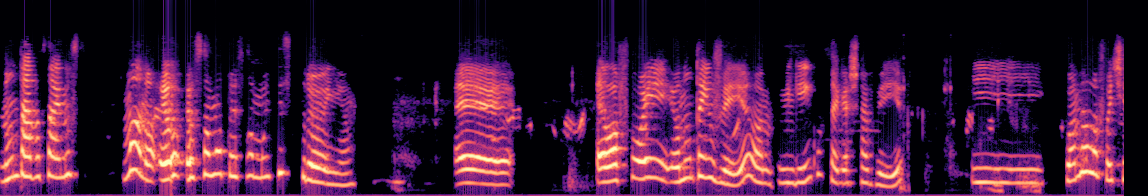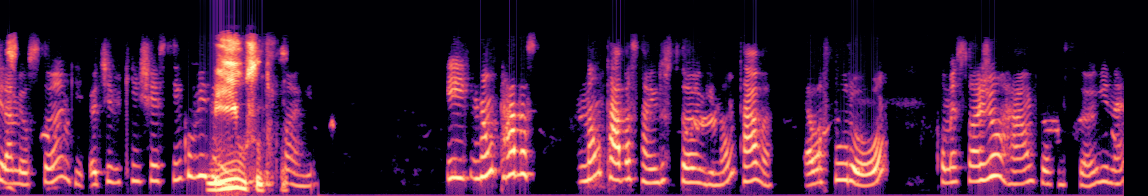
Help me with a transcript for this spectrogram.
não tava saindo. Mano, eu, eu sou uma pessoa muito estranha. É, ela foi. Eu não tenho veia, ela- ninguém consegue achar veia. E quando ela foi tirar meu sangue, eu tive que encher cinco vidrinhos de sangue. E não tava, não tava saindo sangue, não tava. Ela furou, começou a jorrar um pouco de sangue, né?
